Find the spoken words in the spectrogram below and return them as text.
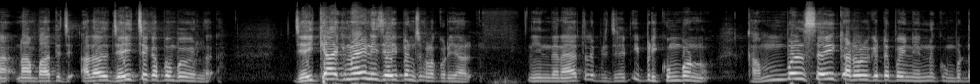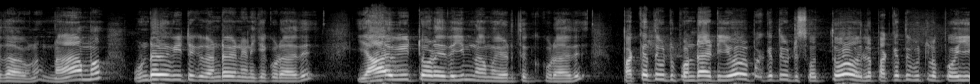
நான் நான் பார்த்துச்சு. அதாவது ஜெயிச்ச கப்பம் போகல. ஜெயிக்காக்கு மேலே நீ ஜெயிப்பேன்னு சொல்லக்கூடிய ஆள். நீ இந்த நேரத்தில் இப்படி ஜெயிப்ப இப்படி கும்பிடணும். கம்பல்சரி கடவுள்கிட்ட போய் நின்று கும்பிட்டு தான் ஆகணும். நாம் உண்டது வீட்டுக்கு வண்டவை நினைக்கக்கூடாது. யார் வீட்டோட இதையும் நாம் எடுத்துக்கக்கூடாது. பக்கத்து வீட்டு பொண்டாட்டியோ பக்கத்து வீட்டு சொத்தோ இல்லை பக்கத்து வீட்டில் போய்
